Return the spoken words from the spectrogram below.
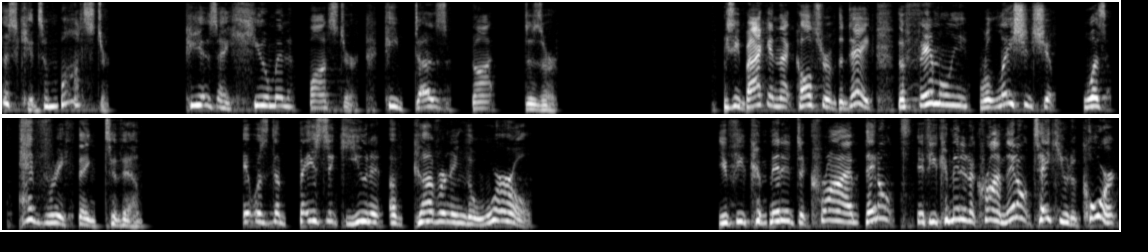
this kid's a monster. He is a human monster. He does not deserve. You see, back in that culture of the day, the family relationship was everything to them. It was the basic unit of governing the world. If you committed to crime, they don't if you committed a crime, they don't take you to court.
